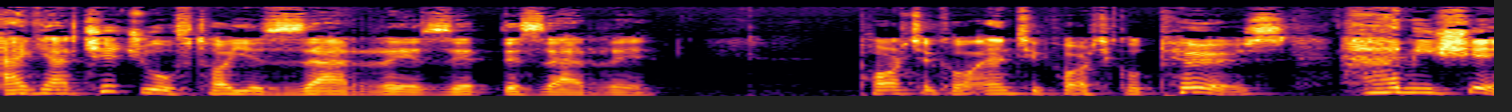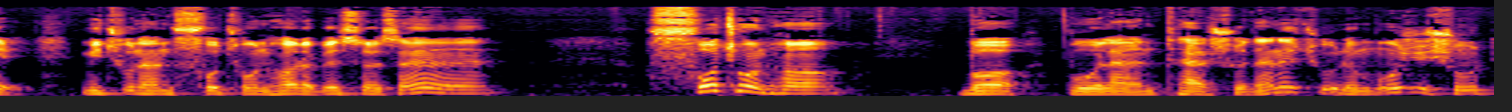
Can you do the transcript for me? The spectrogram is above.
اگرچه جفت های ذره ضد ذره پارتیکل انتی پارتیکل پرس همیشه می‌تونن فوتون ها رو بسازن. فوتون ها با بلندتر شدن طول موجشون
